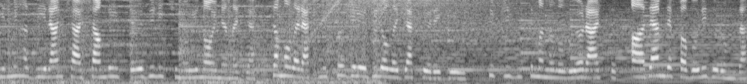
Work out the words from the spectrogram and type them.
20 Haziran Çarşamba ise ödül için oyun oynanacak. Tam olarak nasıl bir ödül olacak göreceğiz. Sürpriz isim Anıl oluyor artık. Adem de favori durumda.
